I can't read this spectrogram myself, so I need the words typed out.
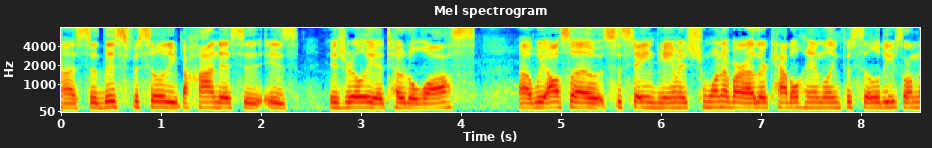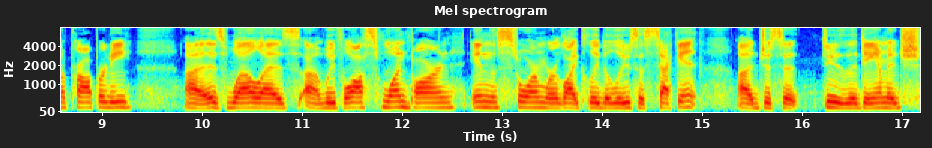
Uh, so this facility behind us is, is, is really a total loss. Uh, we also sustained damage to one of our other cattle handling facilities on the property, uh, as well as uh, we've lost one barn in the storm. We're likely to lose a second uh, just at due to the damage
